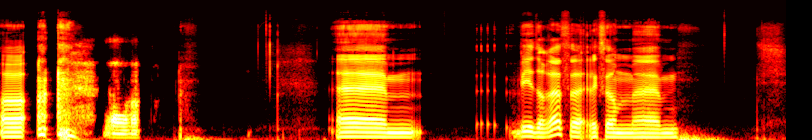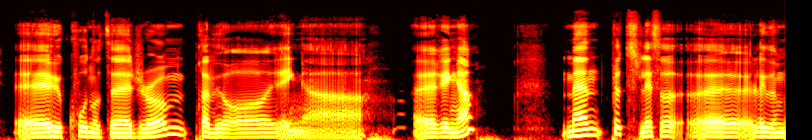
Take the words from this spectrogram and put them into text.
Og ehm, videre så liksom um, uh, Hun kona til Jerome prøver jo å ringe uh, ringe. Men plutselig så eh, liksom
